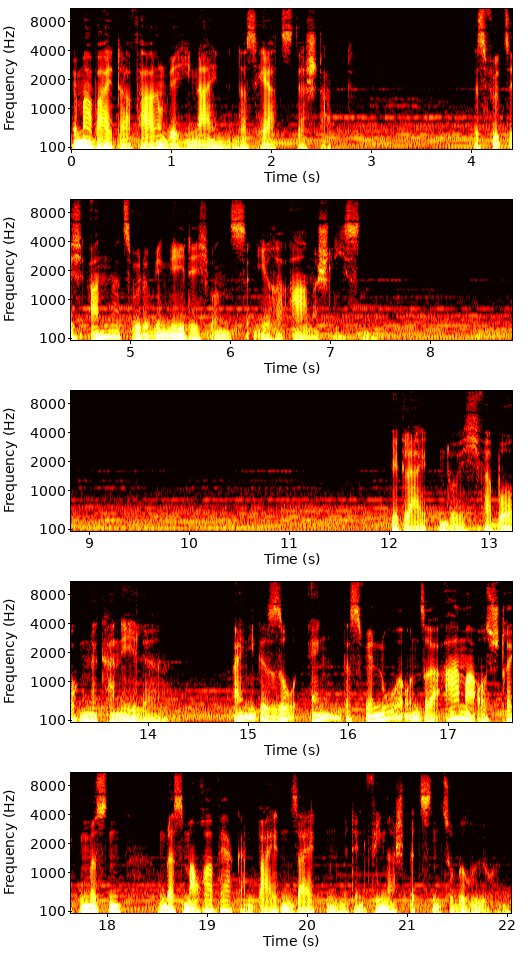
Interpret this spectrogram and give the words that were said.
Immer weiter fahren wir hinein in das Herz der Stadt. Es fühlt sich an, als würde Venedig uns in ihre Arme schließen. Wir gleiten durch verborgene Kanäle, einige so eng, dass wir nur unsere Arme ausstrecken müssen, um das Mauerwerk an beiden Seiten mit den Fingerspitzen zu berühren.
